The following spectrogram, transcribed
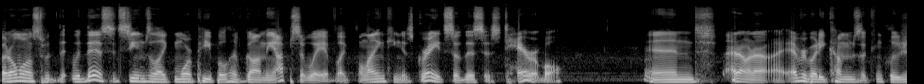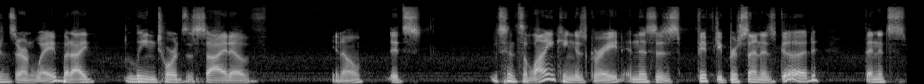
But almost with with this, it seems like more people have gone the opposite way of like The Lion King is great, so this is terrible. Hmm. And I don't know. Everybody comes to conclusions their own way, but I lean towards the side of, you know, it's since the Lion King is great and this is fifty percent as good, then it's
